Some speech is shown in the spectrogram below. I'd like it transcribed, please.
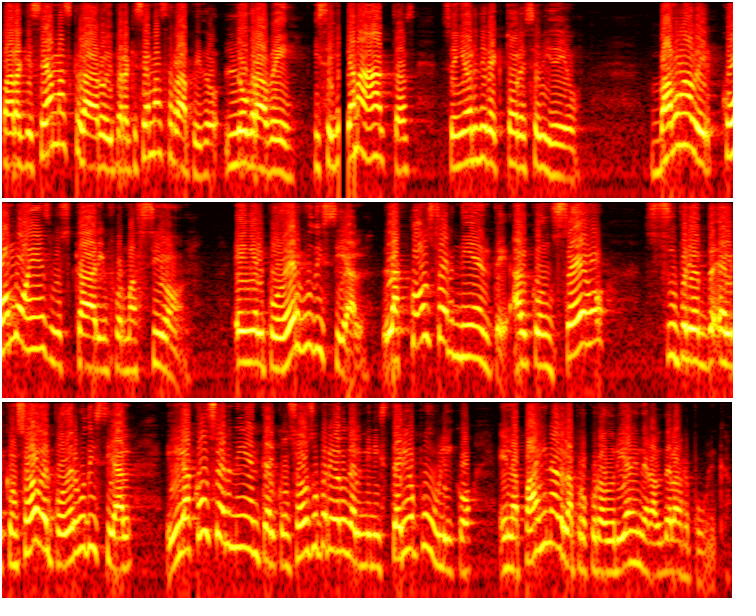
para que sea más claro y para que sea más rápido, lo grabé y se llama actas, señor director, ese video. Vamos a ver cómo es buscar información en el Poder Judicial, la concerniente al Consejo Superior, el Consejo del Poder Judicial y la concerniente al Consejo Superior del Ministerio Público en la página de la Procuraduría General de la República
